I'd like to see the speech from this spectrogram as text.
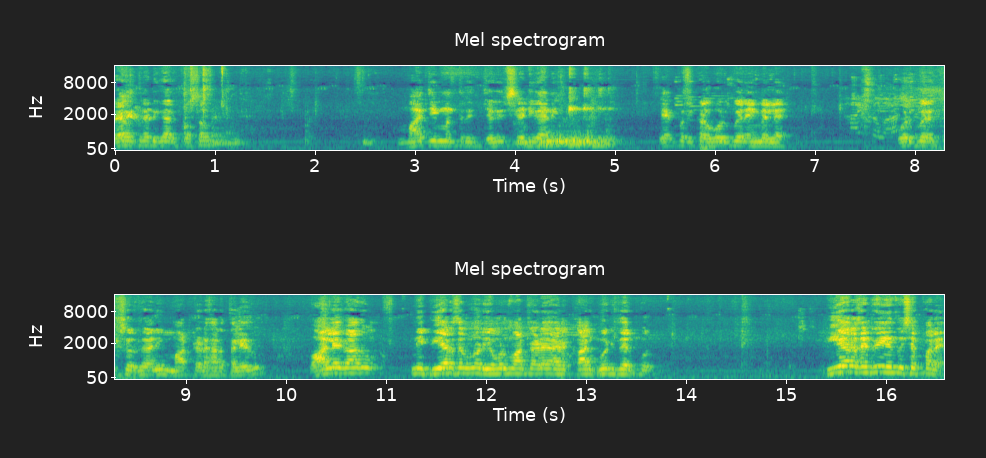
రేవంత్ రెడ్డి గారి కోసం మాజీ మంత్రి జగదీష్ రెడ్డి కానీ లేకపోతే ఇక్కడ ఓడిపోయిన ఎమ్మెల్యే ఓడిపోయిన కిషోర్ కానీ మాట్లాడే అర్హత లేదు. వాళ్ళే కాదు నీ బీఆర్ఎస్ ఉన్నాడు ఎవడు మాట్లాడే ఆయన కాలు గోటి జరిపోరు బీఆర్ఎస్ అంటే ఎందుకు చెప్పాలి?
